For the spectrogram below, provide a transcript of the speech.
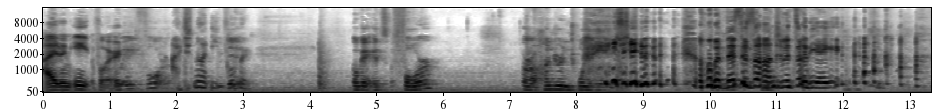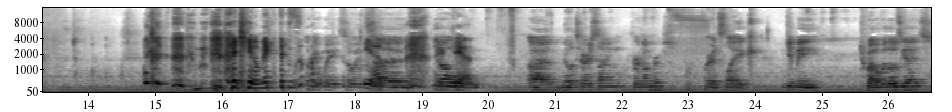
I didn't eat four. You ate four. I did not You eat four. did. Okay, it's four or 128. oh, this is 128. I can't make this. Okay, wait, so it's, Yeah. uh, you I know, can't. Uh, military sign for numbers? Where it's like, give me 12 of those guys.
